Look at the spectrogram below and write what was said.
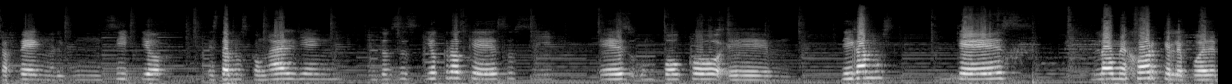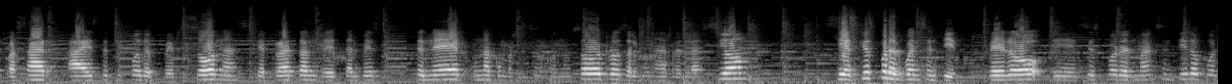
café en algún sitio, estamos con alguien. Entonces yo creo que eso sí es un poco digamos que es lo mejor que le puede pasar a este tipo de personas que tratan de tal vez tener una conversación con nosotros, alguna relación, si es que es por el buen sentido, pero eh, si es por el mal sentido, pues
